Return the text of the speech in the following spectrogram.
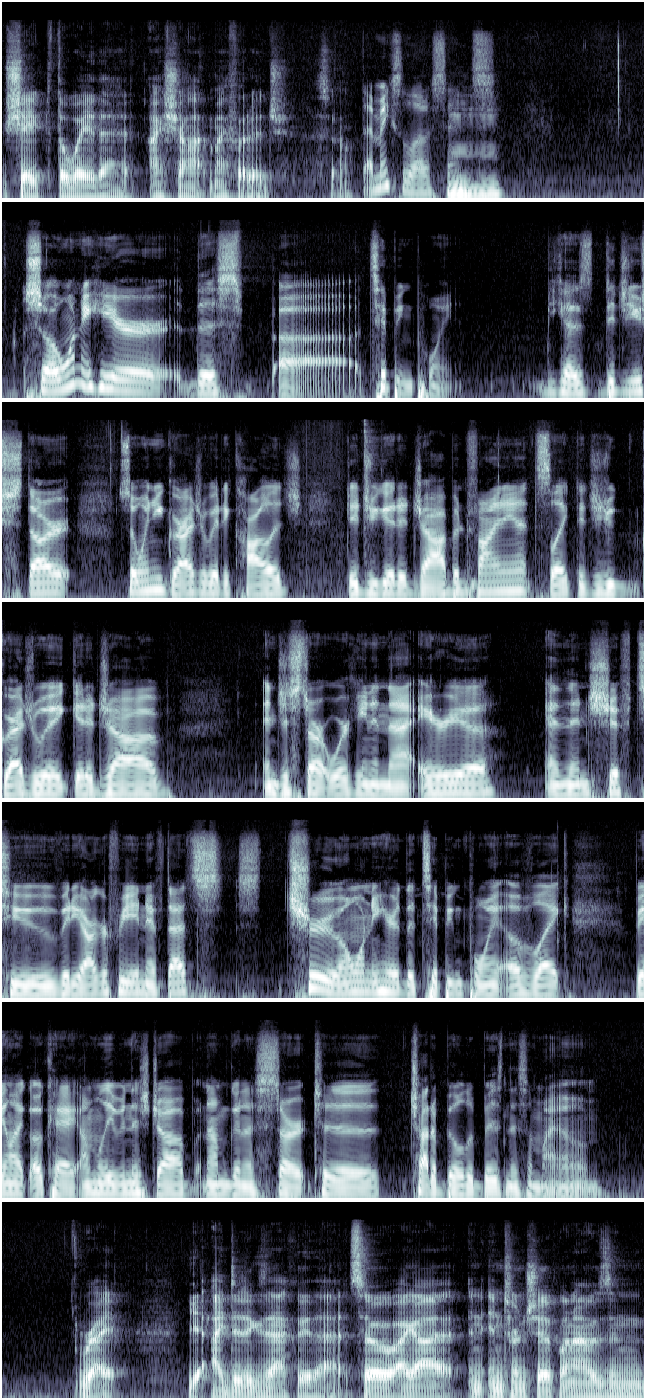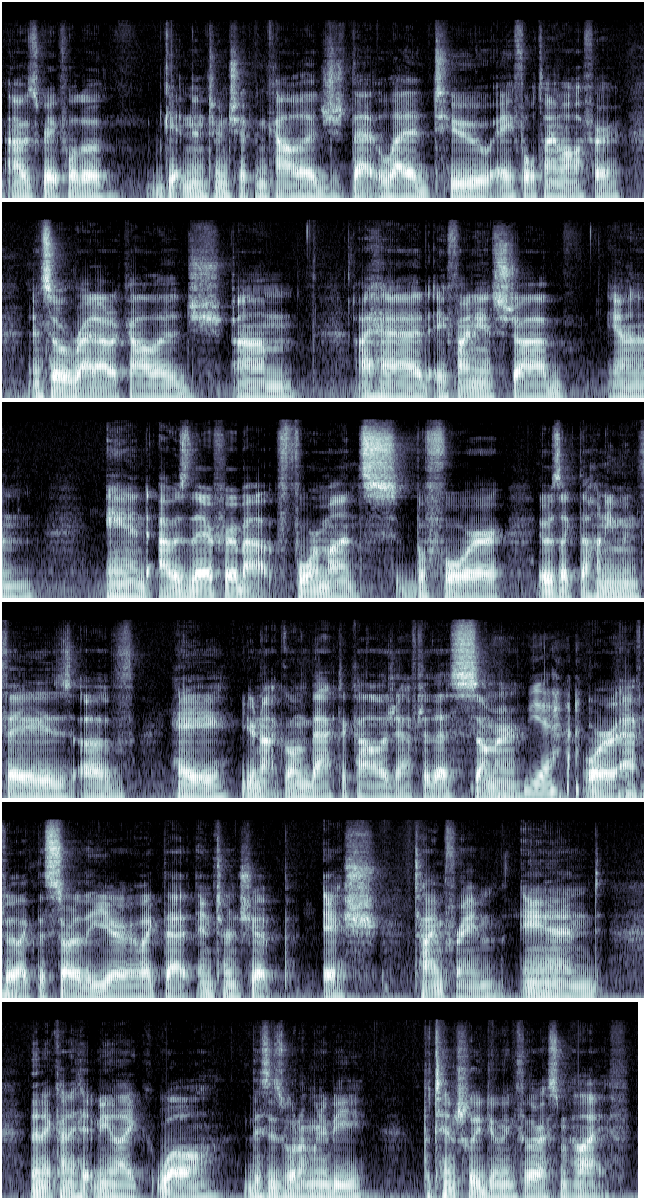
shaped the way that I shot my footage. So That makes a lot of sense. Mhm. So I want to hear this uh, tipping point because did you start? So when you graduated college, did you get a job in finance? Like, did you graduate, get a job, and just start working in that area, and then shift to videography? And if that's s- true, I want to hear the tipping point of like being like, okay, I'm leaving this job and I'm gonna start to try to build a business of my own. Right. Yeah, I did exactly that. So I got an internship when I was in. I was grateful to get an internship in college that led to a full time offer. And so right out of college, um, I had a finance job, um, and I was there for about four months before it was like the honeymoon phase of, hey, you're not going back to college after this summer Yeah. or after like the start of the year, like that internship ish time frame. And then it kind of hit me like, well, this is what I'm going to be potentially doing for the rest of my life.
